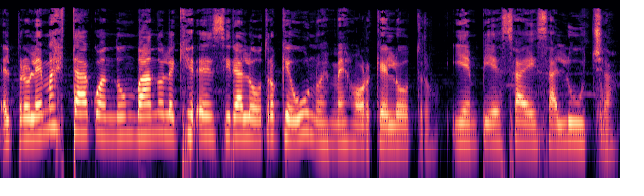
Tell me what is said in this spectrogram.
El problema está cuando un bando le quiere decir al otro que uno es mejor que el otro y empieza esa lucha.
